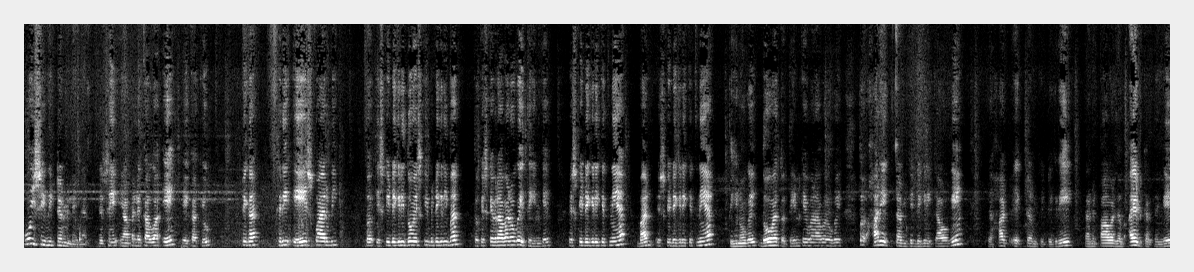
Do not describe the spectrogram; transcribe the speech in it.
कोई सी भी टर्म लेना जैसे यहाँ पर लिखा हुआ ए ए का क्यूब ठीक है? थ्री ए स्क्वायर बी तो इसकी डिग्री दो, इसकी डिग्री वन तो किसके बराबर हो गई? तीन के। इसकी डिग्री कितनी है? वन इसकी डिग्री कितनी है? तीन हो गई, दो है तो तीन के बराबर हो गई। तो हर एक टर्म की डिग्री क्या होगी? हर एक टर्म की डिग्री यानी पावर जब ऐड कर देंगे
